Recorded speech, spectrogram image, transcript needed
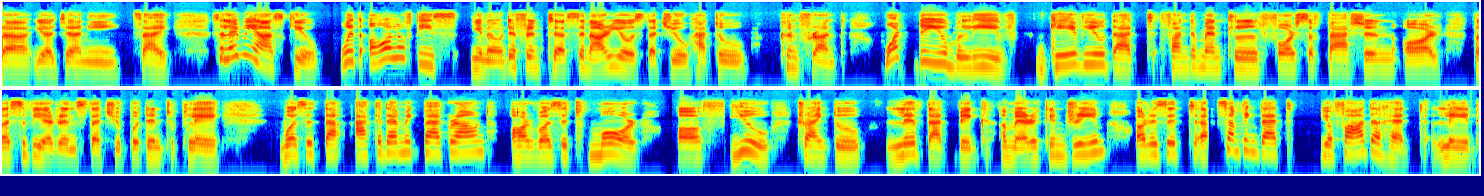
uh, your journey sai. So let me ask you with all of these you know different uh, scenarios that you had to confront what do you believe gave you that fundamental force of passion or perseverance that you put into play? Was it the academic background or was it more of you trying to live that big American dream? Or is it uh, something that your father had laid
